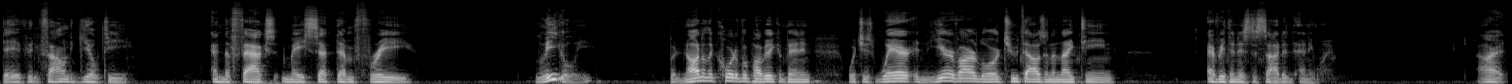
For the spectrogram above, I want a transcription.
they've been found guilty, and the facts may set them free legally, but not in the court of a public opinion, which is where, in the year of our Lord 2019, everything is decided anyway. All right.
